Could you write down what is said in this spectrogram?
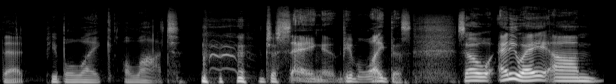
that people like a lot. Just saying it, people like this. So anyway um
